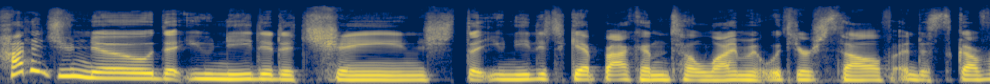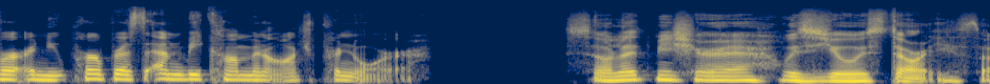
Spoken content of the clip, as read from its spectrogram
How did you know that you needed a change, that you needed to get back into alignment with yourself and discover a new purpose and become an entrepreneur? So let me share with you a story. So,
